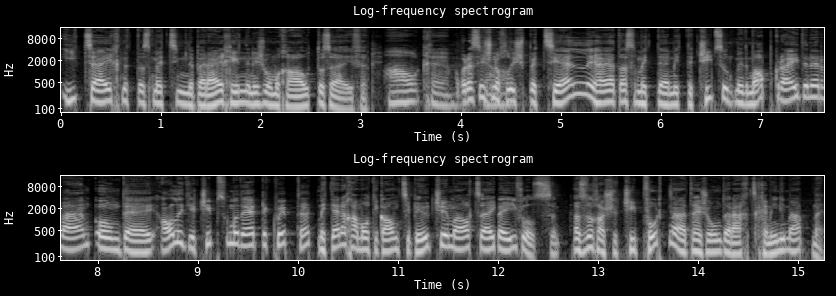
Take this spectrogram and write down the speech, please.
eingezeichnet, dass man jetzt in einem Bereich drin ist, wo man Auto safen kann. Ah, okay. Aber das ist ja. noch ein bisschen speziell. Ich habe ja das mit, äh, mit den Chips und mit dem Upgraden erwähnt. Und äh, alle die Chips, die man dort equipped hat, mit denen kann man die ganze Bildschirmanzeige beeinflussen. Also du kannst den Chip fortnehmen, dann hast du unten rechts keine Minimap mehr.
